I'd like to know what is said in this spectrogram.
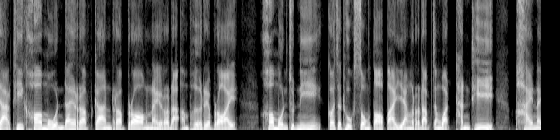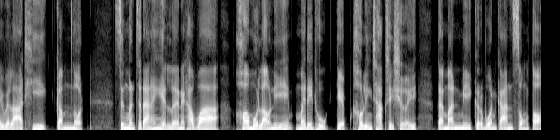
จากที่ข้อมูลได้รับการรับรองในระดับอำเภอเรียบร้อย ข้อมูลชุดนี้ก็จะถูกส่งต่อไปยังระดับจังหวัดทันที ภายในเวลาที่กำหนด ซึ่งมันแสดงให้เห็นเลยนะครับว่า ข้อมูลเหล่านี้ไม่ได้ถูกเก็บเข้าลิ้นชักเฉย ๆ แต่มันมีกระบวนการส่งต่อ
